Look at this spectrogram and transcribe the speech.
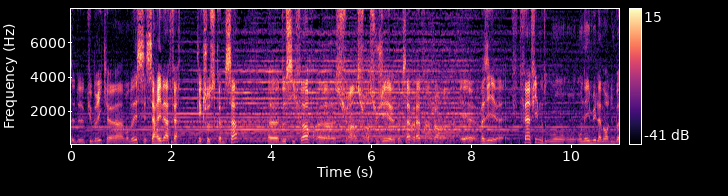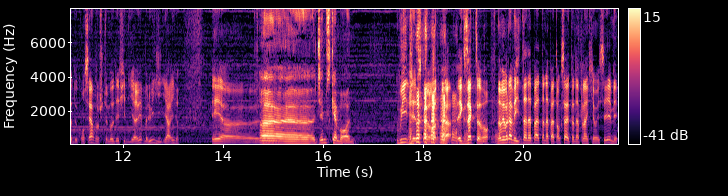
de, Kubrick euh, à un moment donné, c'est arriver à faire quelque chose comme ça. d'aussi fort sur, un, sur un sujet comme ça, voilà, genre, vas-y, fais un film où, on, on est ému de la mort d'une boîte de conserve, je te mets au défi d'y arriver, bah lui il y arrive. Et James Cameron. Oui, James Cameron, voilà, exactement. Non mais voilà, mais t'en as pas, t'en as pas tant que ça, t'en as plein qui ont essayé, mais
